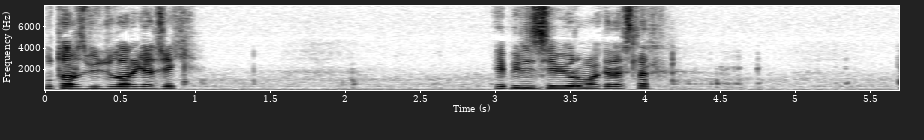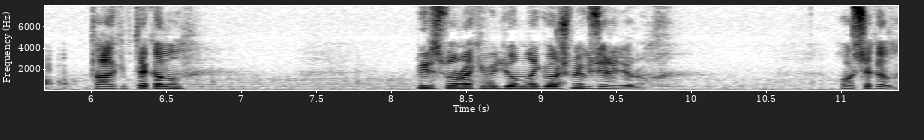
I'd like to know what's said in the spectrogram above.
bu tarz videolar gelecek. Hepinizi seviyorum arkadaşlar. Takipte kalın. Bir sonraki videomda görüşmek üzere diyorum. Hoşçakalın.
